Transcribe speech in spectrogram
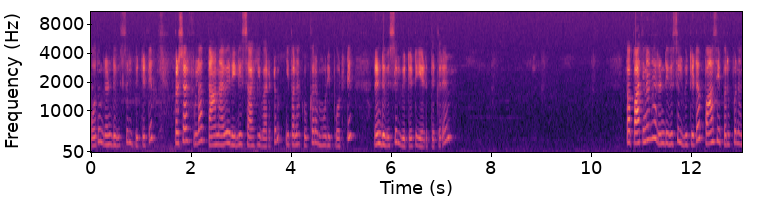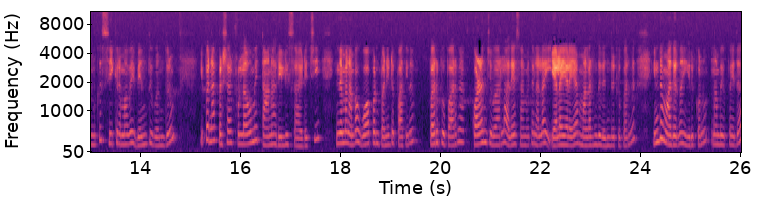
போதும். ரெண்டு விசில் விட்டுட்டு ப்ரெஷர் ஃபுல்லாக தானாகவே ரிலீஸ் ஆகி வரட்டும். இப்போ நான் குக்கரை மூடி போட்டுட்டு ரெண்டு விசில் விட்டுட்டு எடுத்துக்கிறேன். இப்போ பார்த்தீங்கன்னா நான் ரெண்டு விசில் விட்டுட்டேன். பாசிப்பருப்பு நமக்கு சீக்கிரமாகவே வெந்து வந்துடும் இப்போ நான் ப்ரெஷர் ஃபுல்லாகவுமே தானாக ரிலீஸ் ஆகிடுச்சு இந்த மாதிரி நம்ம ஓப்பன் பண்ணிவிட்டு பார்த்தீங்கன்னா பருப்பு பாருங்கள் குழஞ்சி வரல. அதே சமயத்தில் நல்லா இலை இலையாக மலர்ந்து வெந்திருக்கு பாருங்கள் இந்த மாதிரி தான் இருக்கணும். நம்ம இப்போ இதை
